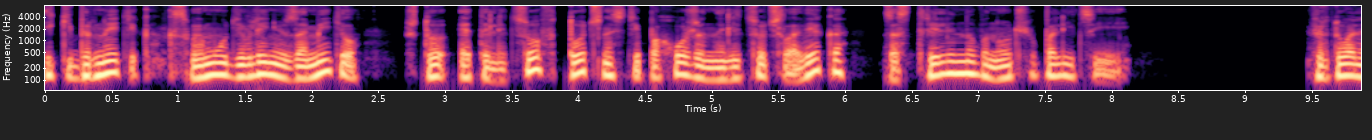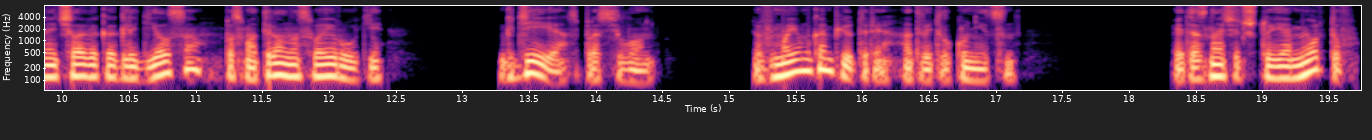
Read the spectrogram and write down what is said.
и кибернетик, к своему удивлению, заметил, что это лицо в точности похоже на лицо человека, застреленного ночью полицией. Виртуальный человек огляделся, посмотрел на свои руки. «Где я?» — спросил он. «В моем компьютере», — ответил Куницын. «Это значит, что я мертв?»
